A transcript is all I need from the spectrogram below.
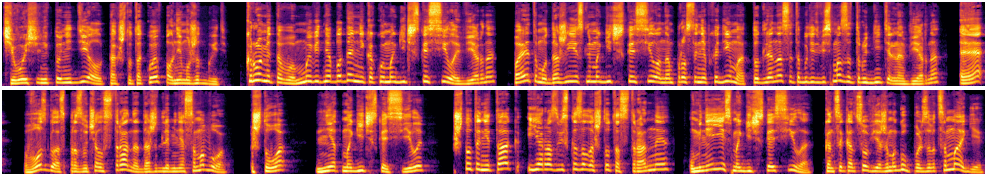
чего еще никто не делал, так что такое вполне может быть. Кроме того, мы ведь не обладаем никакой магической силой, верно? Поэтому, даже если магическая сила нам просто необходима, то для нас это будет весьма затруднительно, верно? Э? Возглас прозвучал странно даже для меня самого. Что? Нет магической силы? Что-то не так? Я разве сказала что-то странное? У меня есть магическая сила. В конце концов, я же могу пользоваться магией.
